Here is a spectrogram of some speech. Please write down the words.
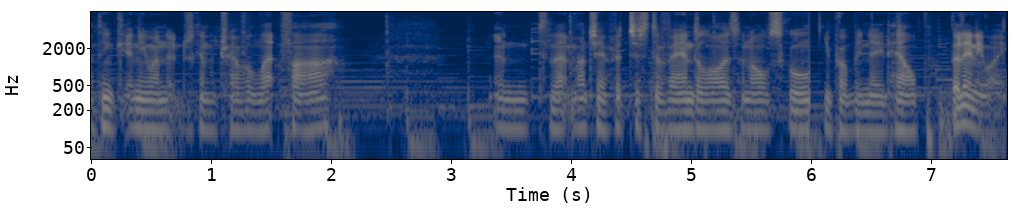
I think anyone that was going to travel that far and to that much effort just to vandalise an old school, you probably need help. But anyway,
